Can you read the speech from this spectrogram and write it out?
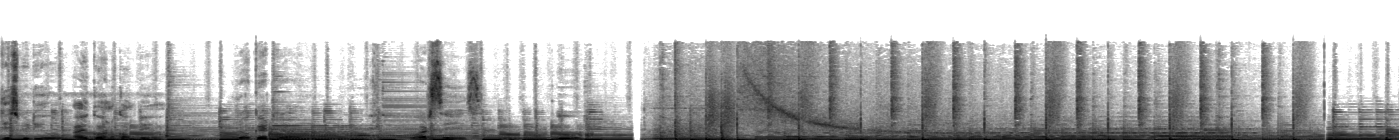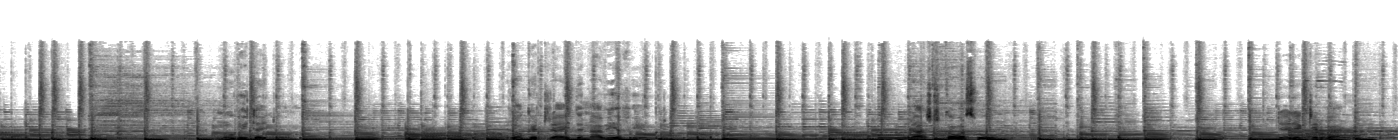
this video, I gonna compare Rocket Ride versus Go. Movie title Rocket Ride The Navi Affair Kavach Home Directed by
